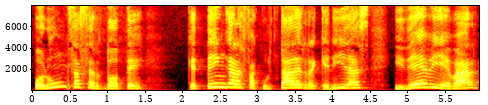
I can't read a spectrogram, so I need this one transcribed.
por un sacerdote que tenga las facultades requeridas y debe llevar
